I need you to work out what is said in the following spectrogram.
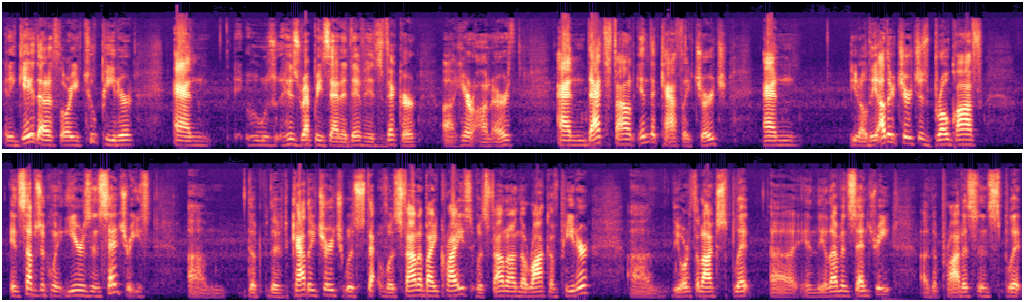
And He gave that authority to Peter and who's his representative, his vicar uh, here on earth, and that's found in the Catholic Church. And you know the other churches broke off in subsequent years and centuries. Um, the the Catholic Church was was founded by Christ. It was founded on the Rock of Peter. Uh, the Orthodox split uh, in the 11th century. Uh, the Protestants split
